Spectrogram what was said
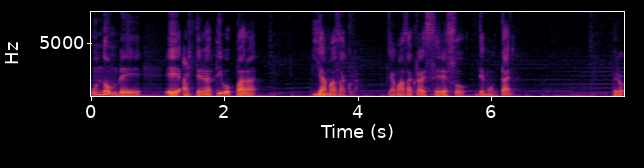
un nombre eh, alternativo para Yamadakura llamada es cerezo de montaña. Pero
